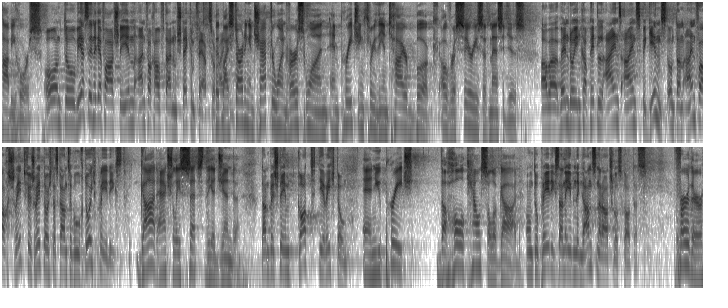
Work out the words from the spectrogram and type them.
hobby horse. Und du wirst in der Gefahr stehen, einfach auf deinem Steckenpferd zu But by starting in chapter 1, verse 1, and preaching through the entire book over a series of messages, Aber wenn du in Kapitel 1.1 beginnst und dann einfach Schritt für Schritt durch das ganze Buch durchpredigst, God actually sets the agenda. dann bestimmt Gott die Richtung. And you preach the whole counsel of God. Und du predigst dann eben den ganzen Ratschluss Gottes. Further,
